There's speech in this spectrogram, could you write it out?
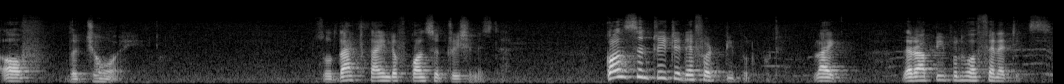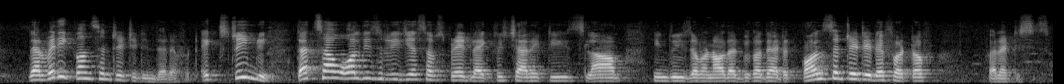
of the joy. So that kind of concentration is there. Concentrated effort people put in. Like there are people who are fanatics. They are very concentrated in their effort, extremely. That's how all these religions have spread, like Christianity, Islam, Hinduism, and all that, because they had a concentrated effort of fanaticism.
